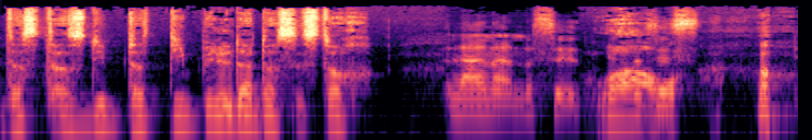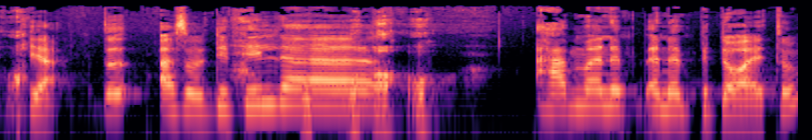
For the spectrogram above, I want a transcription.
das, also die, das, die Bilder, das ist doch. Nein, nein, das, Wow. das ist, ja, da, also die Bilder Wow. haben eine, eine Bedeutung,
